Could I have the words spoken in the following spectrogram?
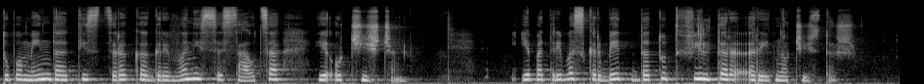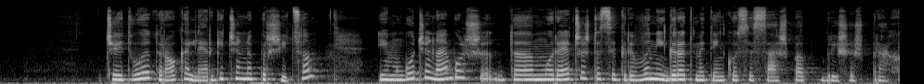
To pomeni, da tisti zrak, ke gre ven iz sesalca, je očiščen. Je pa treba skrbeti, da tudi filter redno čistiš. Če je tvoj otrok alergičen na pršico, je mogoče najboljše, da mu rečeš, da se gre ven igrat, medtem ko sesaš pa brišeš prah.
